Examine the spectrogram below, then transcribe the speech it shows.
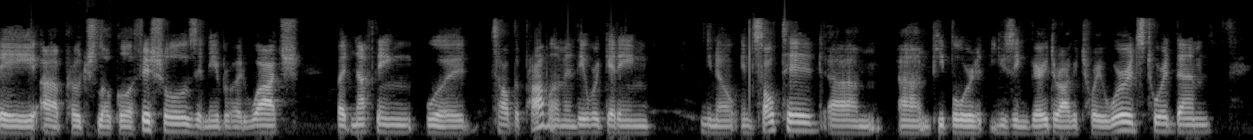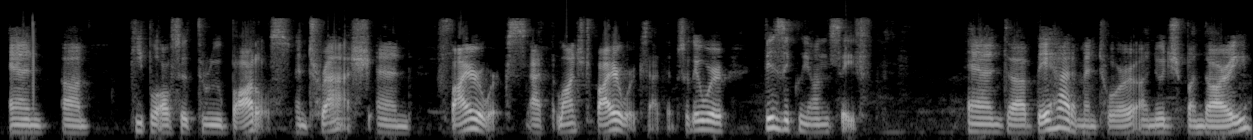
They uh, approached local officials and neighborhood watch, but nothing would solve the problem. And they were getting, you know, insulted. Um, um people were using very derogatory words toward them. And um, people also threw bottles and trash and fireworks at launched fireworks at them. So they were physically unsafe. And uh, they had a mentor, Anuj Bandari,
